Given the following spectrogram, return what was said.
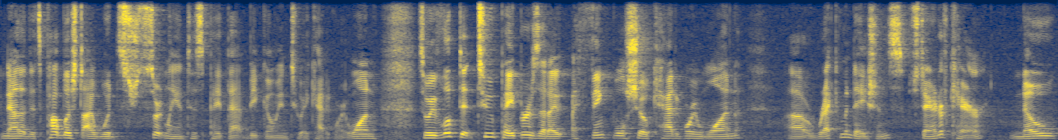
Now that it's published, I would certainly anticipate that be going to a category one. So we've looked at two papers that I, I think will show category one uh, recommendations, standard of care, no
